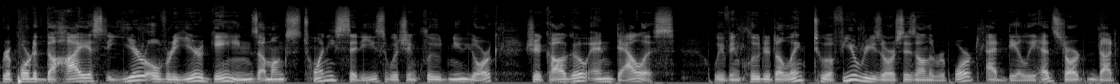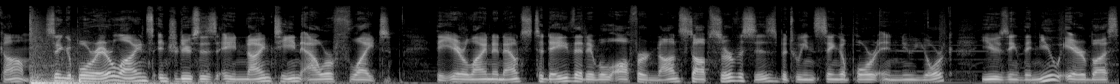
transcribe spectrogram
reported the highest year over year gains amongst 20 cities, which include New York, Chicago, and Dallas. We've included a link to a few resources on the report at dailyheadstart.com. Singapore Airlines introduces a 19 hour flight. The airline announced today that it will offer non-stop services between Singapore and New York using the new Airbus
